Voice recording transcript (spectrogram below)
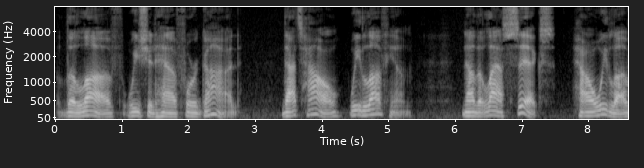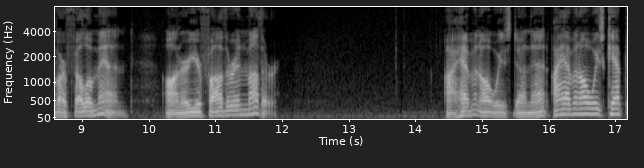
the love we should have for God. That's how we love Him. Now, the last six, how we love our fellow men. Honor your father and mother. I haven't always done that. I haven't always kept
